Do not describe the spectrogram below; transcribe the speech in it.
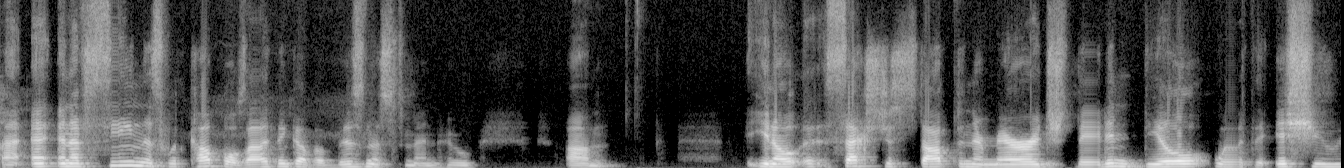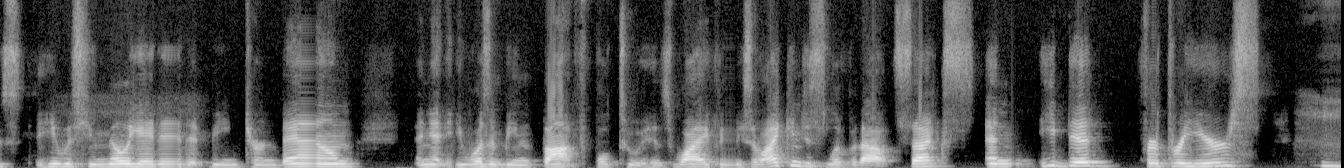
uh, and, and I've seen this with couples. I think of a businessman who, um, you know, sex just stopped in their marriage. They didn't deal with the issues. He was humiliated at being turned down, and yet he wasn't being thoughtful to his wife. And he said, well, I can just live without sex. And he did for three years. Hmm.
